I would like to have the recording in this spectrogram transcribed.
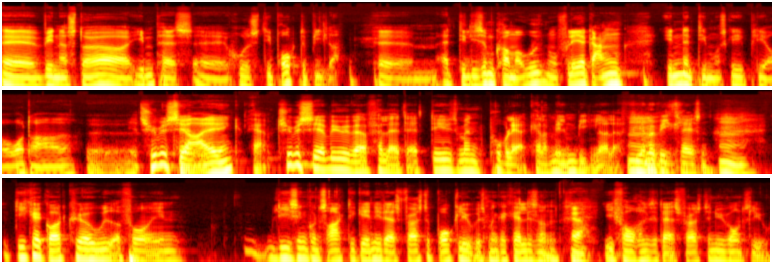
øh, vinder større indpas øh, hos de brugte biler. Øh, at de ligesom kommer ud nogle flere gange, inden at de måske bliver overdraget øh, ja, typisk til eje. Ikke? Ja, typisk ser vi jo i hvert fald, at, at det, man populært kalder mellembiler, eller firmabilklassen, mm. Mm. de kan godt køre ud og få en leasingkontrakt igen i deres første brugtliv, hvis man kan kalde det sådan, ja. i forhold til deres første nyvognsliv.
